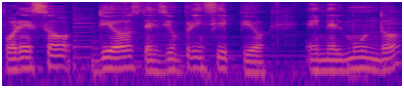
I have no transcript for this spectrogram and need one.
Por eso Dios desde un principio en el mundo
